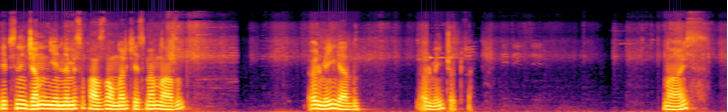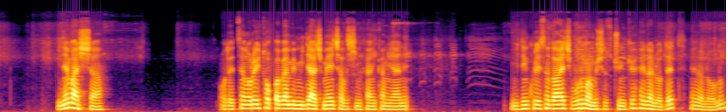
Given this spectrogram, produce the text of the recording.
hepsinin canın yenilemesi fazla. Onları kesmem lazım. Ölmeyin geldim. Ölmeyin çok güzel. Nice. Yine mi aşağı? Odet sen orayı topla ben bir midi açmaya çalışayım kankam yani. Midin kulesine daha hiç vurmamışız çünkü. Helal Odet. Helal oğlum.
